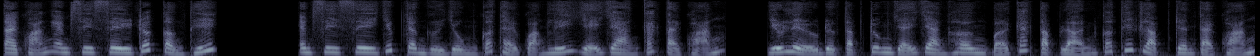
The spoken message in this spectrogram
Tài khoản MCC rất cần thiết. MCC giúp cho người dùng có thể quản lý dễ dàng các tài khoản. Dữ liệu được tập trung dễ dàng hơn bởi các tập lệnh có thiết lập trên tài khoản.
